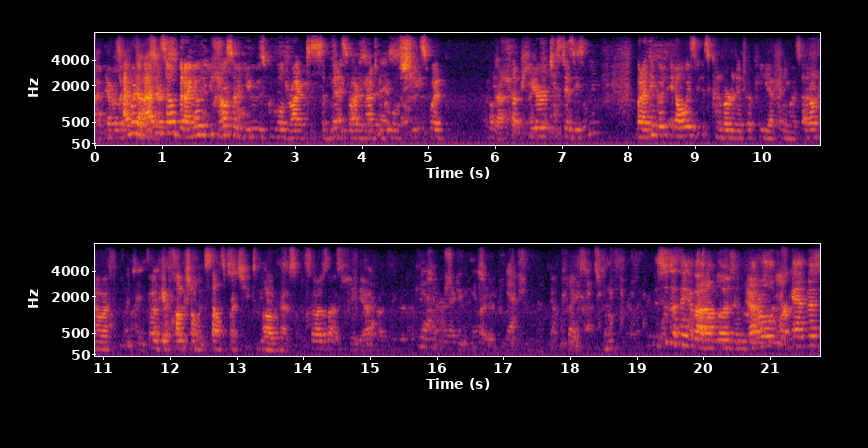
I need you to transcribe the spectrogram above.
I've never looked I would at that. imagine so, but I know that you can also use Google Drive to submit, so I'd imagine Google Sheets would Okay. appear just as easily. But I think it, it always is converted into a PDF anyway, so I don't know if it would be a functional Excel spreadsheet to be able Okay, so as long as PDF, I think it Yeah, is. they're gonna get it. Yeah. Thanks. This is the thing about uploads in general for Canvas.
